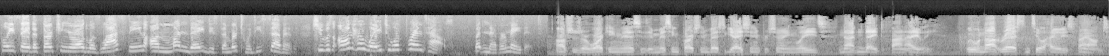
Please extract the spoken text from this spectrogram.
Police say the 13-year-old was last seen on Monday, December 27th. She was on her way to a friend's house, but never made it. Officers are working this as a missing person investigation and pursuing leads night and day to find Hailey. We will not rest until Hailey is found.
